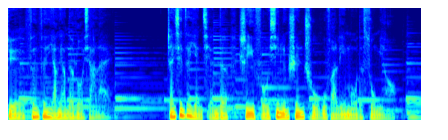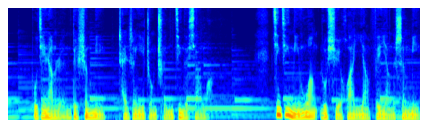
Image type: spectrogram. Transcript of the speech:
雪纷纷扬扬地落下来，展现在眼前的是一幅心灵深处无法临摹的素描，不禁让人对生命产生一种纯净的向往。静静凝望如雪花一样飞扬的生命，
